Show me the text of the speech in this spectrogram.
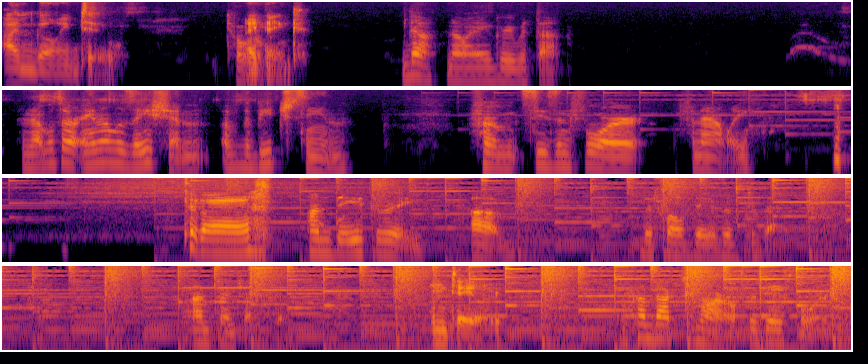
I'm going to. Totally. I think. Yeah, no, I agree with that. And that was our analyzation of the beach scene from season four finale. Ta-da! On day three of the 12 days of Tibette. I'm Francesca. I'm Taylor. and come back tomorrow for day four.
